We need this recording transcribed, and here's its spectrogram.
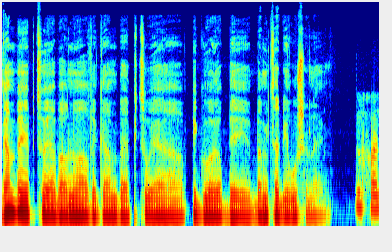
גם בפצועי הבר נוער וגם בפצועי הפיגוע במצעד בירושלים. נכון.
